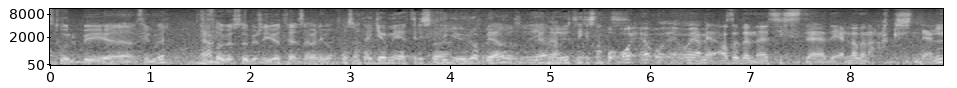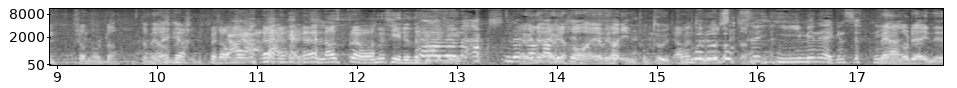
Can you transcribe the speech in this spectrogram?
storbyfilmer. Ja. i storbyer, så gjør 3D seg veldig godt. Også. Det er geometriske figurer oppi Ja, ja. ut, ikke sant? Og, og, og, og jeg mener, altså denne siste delen av denne actiondelen Fra når da? Ja. La oss prøve. Nummer 444. jeg, vil, jeg, vil ha, jeg vil ha innpunkt og utpunkt. Paradokset i min egen setning Mener er- når de er inne,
